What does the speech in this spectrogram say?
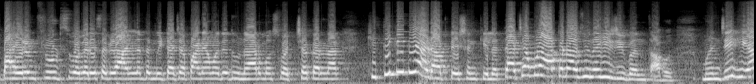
बाहेरून फ्रुट्स वगैरे सगळं आणलं तर मिठाच्या पाण्यामध्ये धुणार मग स्वच्छ करणार किती किती अडॅप्टेशन केलं त्याच्यामुळे आपण अजूनही जिवंत आहोत. म्हणजे ह्या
